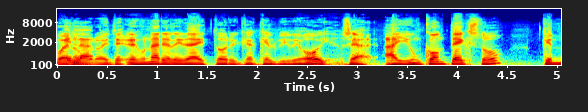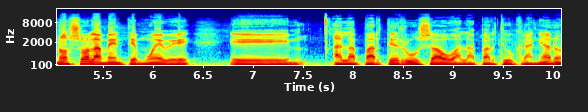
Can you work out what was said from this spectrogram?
bueno, pero es una realidad histórica que él vive hoy. O sea, hay un contexto que no solamente mueve eh, a la parte rusa o a la parte ucraniana.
